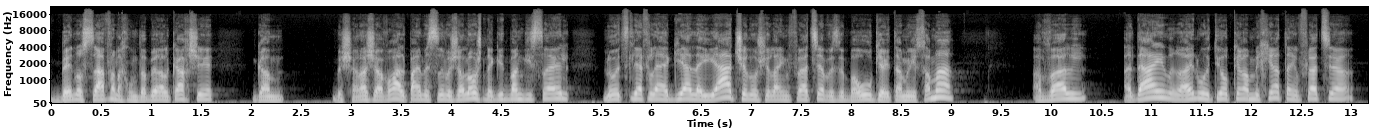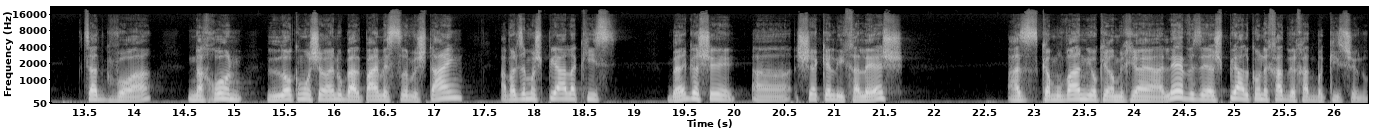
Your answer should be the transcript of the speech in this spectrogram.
בנוסף, אנחנו נדבר על כך שגם בשנה שעברה, 2023, נגיד בנק ישראל לא הצליח להגיע ליעד שלו של האינפלציה, וזה ברור כי הייתה מלחמה, אבל עדיין ראינו את יוקר המחיה, את האינפלציה קצת גבוהה. נכון, לא כמו שראינו ב-2022, אבל זה משפיע על הכיס. ברגע שהשקל ייחלש, אז כמובן יוקר המחיה יעלה, וזה ישפיע על כל אחד ואחד בכיס שלו.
